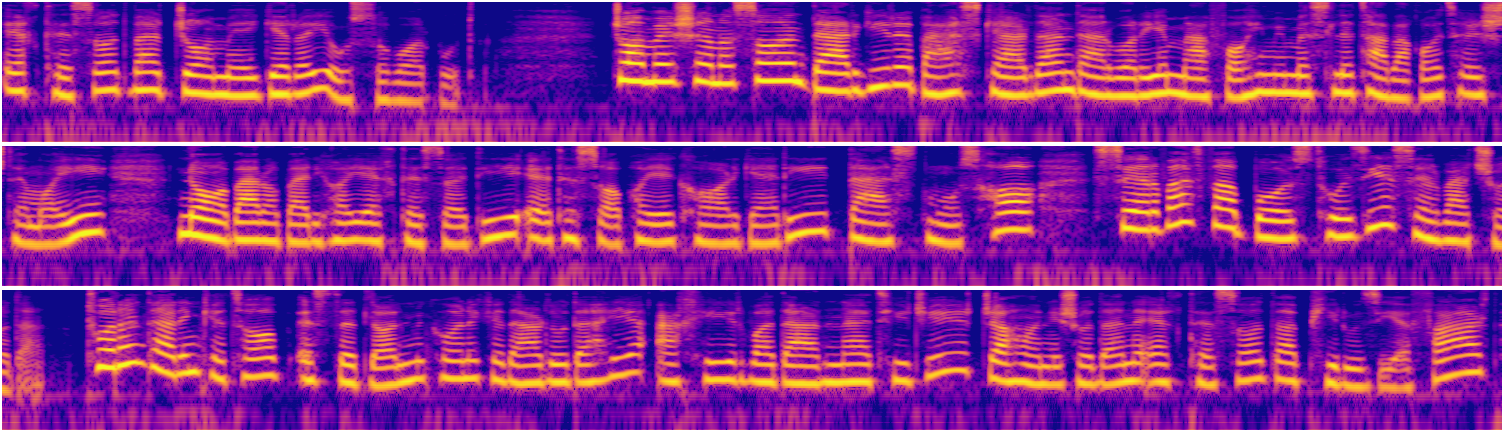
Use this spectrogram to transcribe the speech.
اقتصاد و جامعه گرایی استوار بود. جامعه شناسان درگیر بحث کردن درباره مفاهیمی مثل طبقات اجتماعی، نابرابری های اقتصادی، اعتصاب های کارگری، دستمزدها، ثروت و بازتوزیع ثروت شدند. تورن در این کتاب استدلال می‌کنه که در دو دهه اخیر و در نتیجه جهانی شدن اقتصاد و پیروزی فرد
